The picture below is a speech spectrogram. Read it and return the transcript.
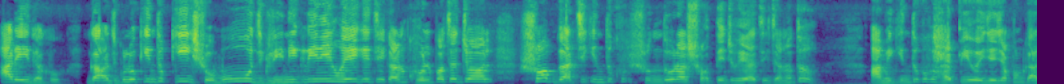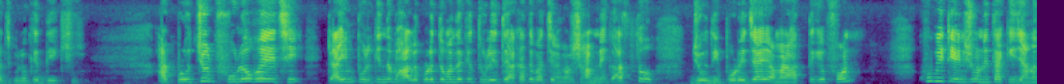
আর এই দেখো, গাছগুলো কিন্তু কি সবুজ গ্রিনি গ্রিনি হয়ে গেছে, কারণ খোল পচা জল, সব গাছই কিন্তু খুব সুন্দর আর সতেজ হয়ে আছে, জানো তো? আমি কিন্তু খুব হ্যাপি হয়ে যাই যখন গাছগুলোকে দেখি। আর প্রচুর ফুলও হয়েছে টাইম ফুল কিন্তু ভালো করে তোমাদেরকে তুলে তো দেখাতে পারছি না, কারণ সামনে গাছ তো, যদি পড়ে যায় আমার হাত থেকে ফোন খুবই টেনশনে থাকি, জানো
